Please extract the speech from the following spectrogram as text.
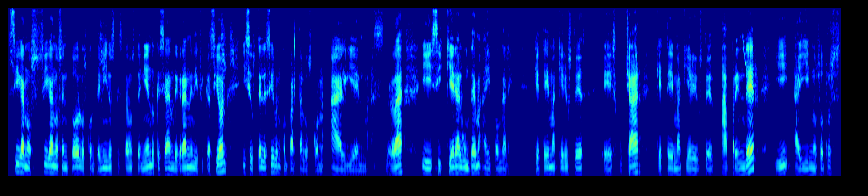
síganos, síganos en todos los contenidos que estamos teniendo, que sean de gran edificación y si a usted le sirven, compártalos con alguien más, ¿verdad? Y si quiere algún tema, ahí póngale. ¿Qué tema quiere usted escuchar? ¿Qué tema quiere usted aprender? Y ahí nosotros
